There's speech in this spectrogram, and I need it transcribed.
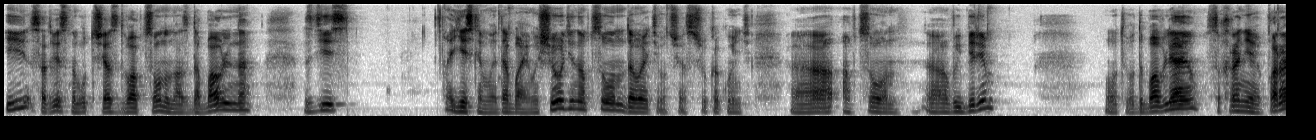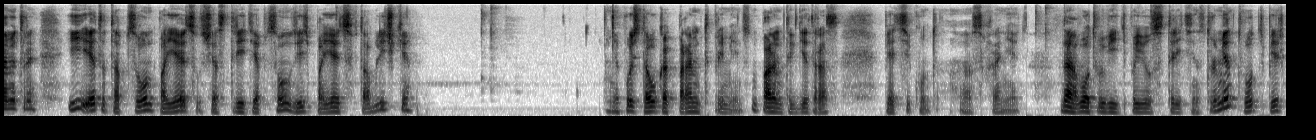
И, соответственно, вот сейчас два опциона у нас добавлено здесь. Если мы добавим еще один опцион, давайте вот сейчас еще какой-нибудь а, опцион а, выберем. Вот его добавляю, сохраняю параметры. И этот опцион появится, вот сейчас третий опцион здесь появится в табличке после того, как параметры применятся. Ну, параметры где-то раз 5 секунд а, сохраняются. Да, вот вы видите, появился третий инструмент. Вот теперь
